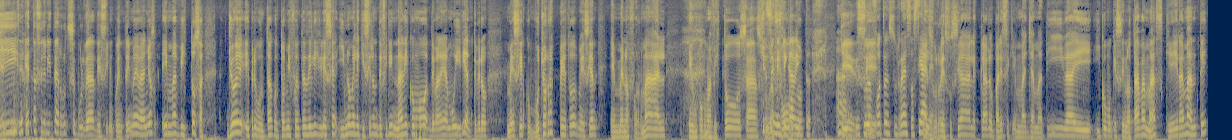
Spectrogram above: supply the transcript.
Y esta señorita Ruth Sepúlveda de 59 años es más vistosa. Yo he, he preguntado con todas mis fuentes de la iglesia y no me la quisieron definir nadie como de manera muy hiriente, pero me decían con mucho respeto, me decían es menos formal, es un poco más vistosa, ¿Qué sube significa fotos, visto? Ah, que, sube fotos en sus redes sociales. en sus redes sociales, claro, parece que es más llamativa y, y como que se notaba más que era amante,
